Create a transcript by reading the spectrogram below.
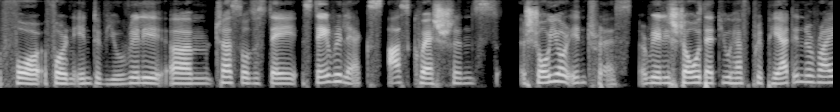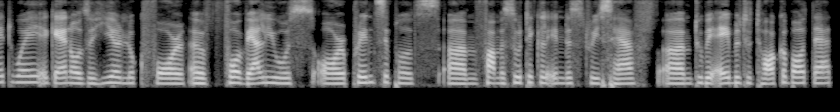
for for an interview. Really, um, just also stay stay relaxed, ask questions, show your interest, really show that you have prepared in the right way. Again, also here look for uh, for values or principles um, pharmaceutical industries have um, to be able to talk about that.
